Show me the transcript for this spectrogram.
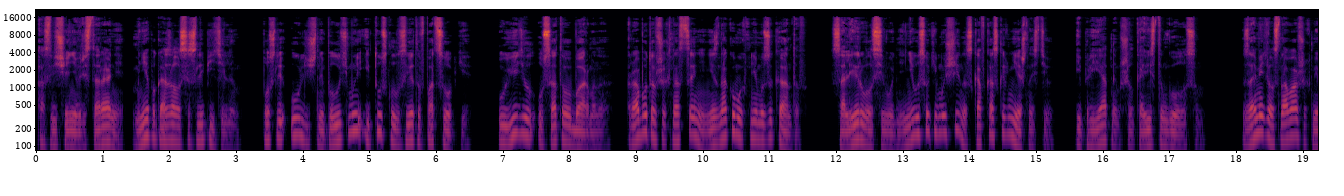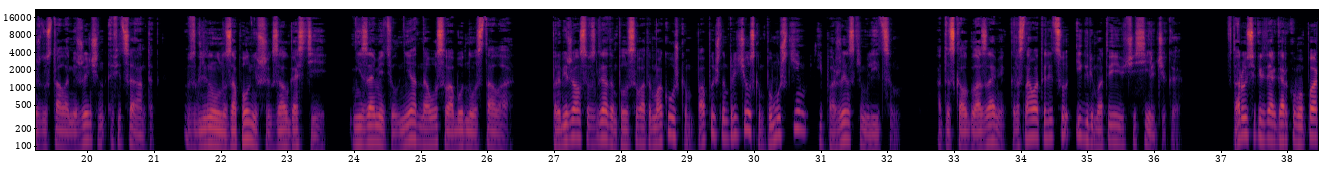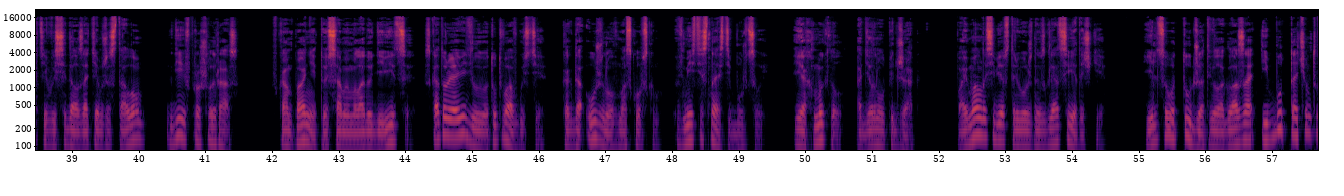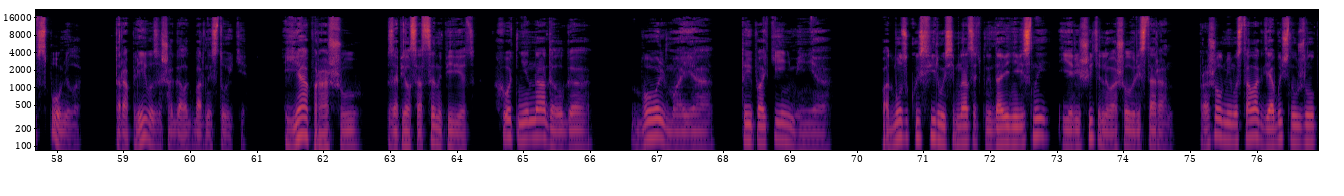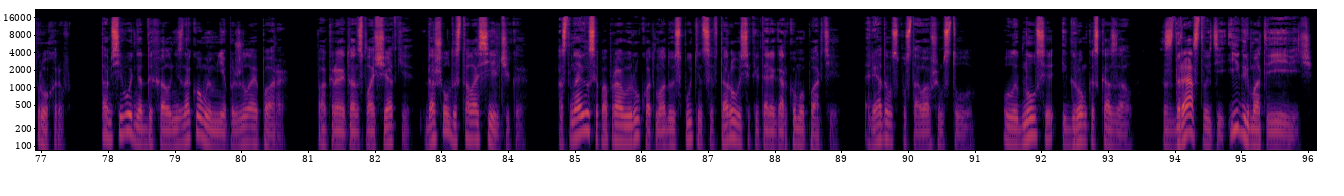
Освещение в ресторане мне показалось ослепительным. После уличной полутьмы и тусклого света в подсобке увидел усатого бармена, работавших на сцене незнакомых мне музыкантов. Солировал сегодня невысокий мужчина с кавказской внешностью и приятным шелковистым голосом. Заметил сновавших между столами женщин-официанток. Взглянул на заполнивших зал гостей. Не заметил ни одного свободного стола. Пробежался взглядом по лысоватым макушкам, по пышным прическам, по мужским и по женским лицам. Отыскал глазами красноватое лицо Игоря Матвеевича Сельчика. Второй секретарь горкома партии выседал за тем же столом, где и в прошлый раз. В компании той самой молодой девицы, с которой я видел его тут в августе, когда ужинал в Московском вместе с Настей Бурцевой. Я хмыкнул, одернул пиджак. Поймал на себе встревоженный взгляд Светочки. Ельцова тут же отвела глаза и будто о чем-то вспомнила. Торопливо зашагала к барной стойке. «Я прошу», — запел со сцены певец, — «хоть ненадолго. Боль моя, ты покинь меня». Под музыку из фильма «17 мгновений весны» я решительно вошел в ресторан. Прошел мимо стола, где обычно ужинал Прохоров. Там сегодня отдыхала незнакомая мне пожилая пара. По краю танцплощадки дошел до стола сельчика. Остановился по правую руку от молодой спутницы второго секретаря горкома партии, рядом с пустовавшим стулом. Улыбнулся и громко сказал «Здравствуйте, Игорь Матвеевич!»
